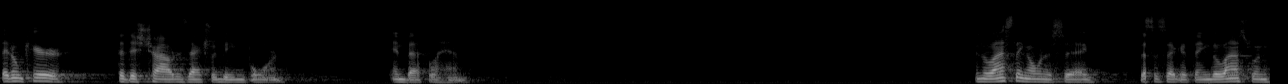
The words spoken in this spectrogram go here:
they don't care that this child is actually being born in Bethlehem. And the last thing I want to say, that's the second thing. The last one,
